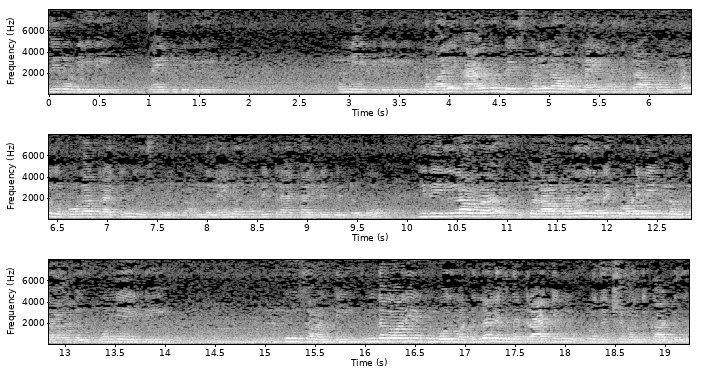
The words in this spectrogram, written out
zero degree ninety degree one eighty degree இந்த மாதிரி ஆங்கிள் பேஸ் பண்ணி நான் ஒரு லைன் வந்து ட்ரா பண்ணணும்னா நீங்கள் போலார் ட்ராக்கிங் யூஸ் பண்ணிக்கலாம். இந்த லைன் வந்து அப்படியே ட்ராக் ஆகிட்டே போயிட்டு இருக்கும். இது இல்லாமல் இப்போ நான் பண்ணது எல்லாமே கோஆர்டினேட்டில் உள்ள angle one eighty two seventy இந்த மாதிரி இருக்கும்போது மட்டும்தான் எனக்கு இந்த ட்ராக்கிங் ப்ரொஜெக்ஷன் வந்து காட்டுது.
